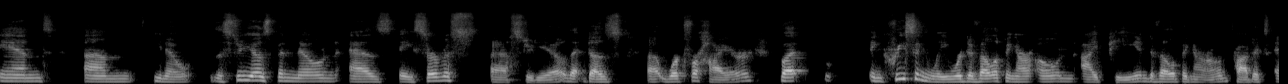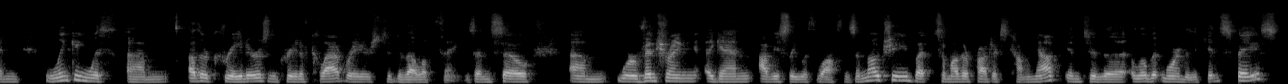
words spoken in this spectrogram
And um, you know, the studio's been known as a service uh, studio that does uh, work for hire, but increasingly we're developing our own IP and developing our own projects and linking with um, other creators and creative collaborators to develop things. And so um, we're venturing again, obviously with Waffles and Mochi, but some other projects coming up into the a little bit more into the kids space.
